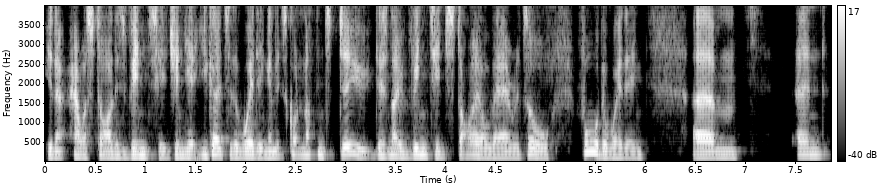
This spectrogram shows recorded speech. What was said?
you know our style is vintage, and yet you go to the wedding and it's got nothing to do. There's no vintage style there at all for the wedding, um, and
